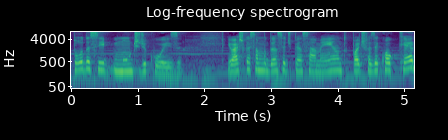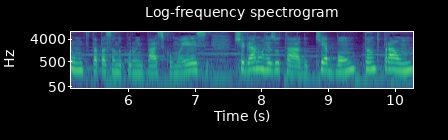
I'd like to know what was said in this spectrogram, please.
todo esse monte de coisa? Eu acho que essa mudança de pensamento pode fazer qualquer um que está passando por um impasse como esse chegar num resultado que é bom tanto para um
